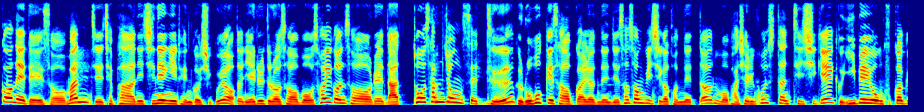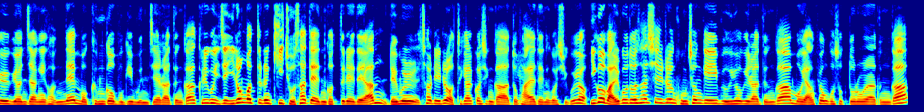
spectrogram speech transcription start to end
건에 대해서만 이제 재판이 진행이 된 것이고요. 어떤 예를 들어서 뭐 서희건설의 나토 3종 세트 그 로봇계 사업 관련된 이제 서성빈 씨가 건넸던 뭐 바쉐린 콘스탄티 식의 그 이배용 국가교육위원장이 건넨 뭐 금거북이 문제라든가 그리고 이제 이런 것들은 기조사된 것들에 대한 뇌물 처리를 어떻게 할 것인가 또 봐야 되는 것이고요. 이거 말고도 사실은 공천 개입 의혹이라든가 뭐 양평 고속도로라든가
